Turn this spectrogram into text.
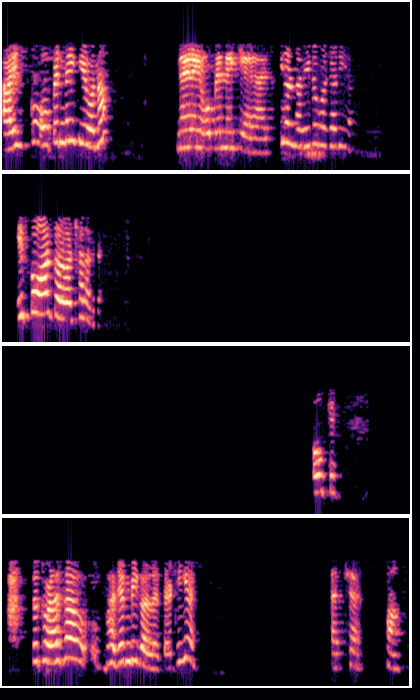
आईज को ओपन नहीं की हो ना? नहीं नहीं ओपन नहीं किया है नहीं करना नहीं तो बजा रही है। इसको और करो अच्छा लग रहा है। ओके। तो थोड़ा सा भजन भी कर लेते हैं ठीक है? अच्छा हाँ।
